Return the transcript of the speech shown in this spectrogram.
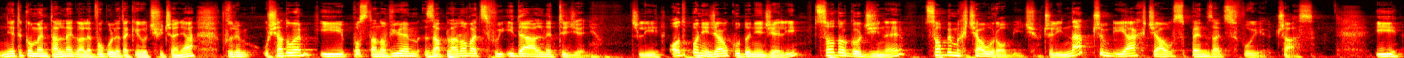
nie tylko mentalnego, ale w ogóle takiego ćwiczenia, w którym usiadłem i postanowiłem zaplanować swój idealny tydzień. Czyli od poniedziałku do niedzieli, co do godziny, co bym chciał robić, czyli nad czym ja chciał spędzać swój czas. I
